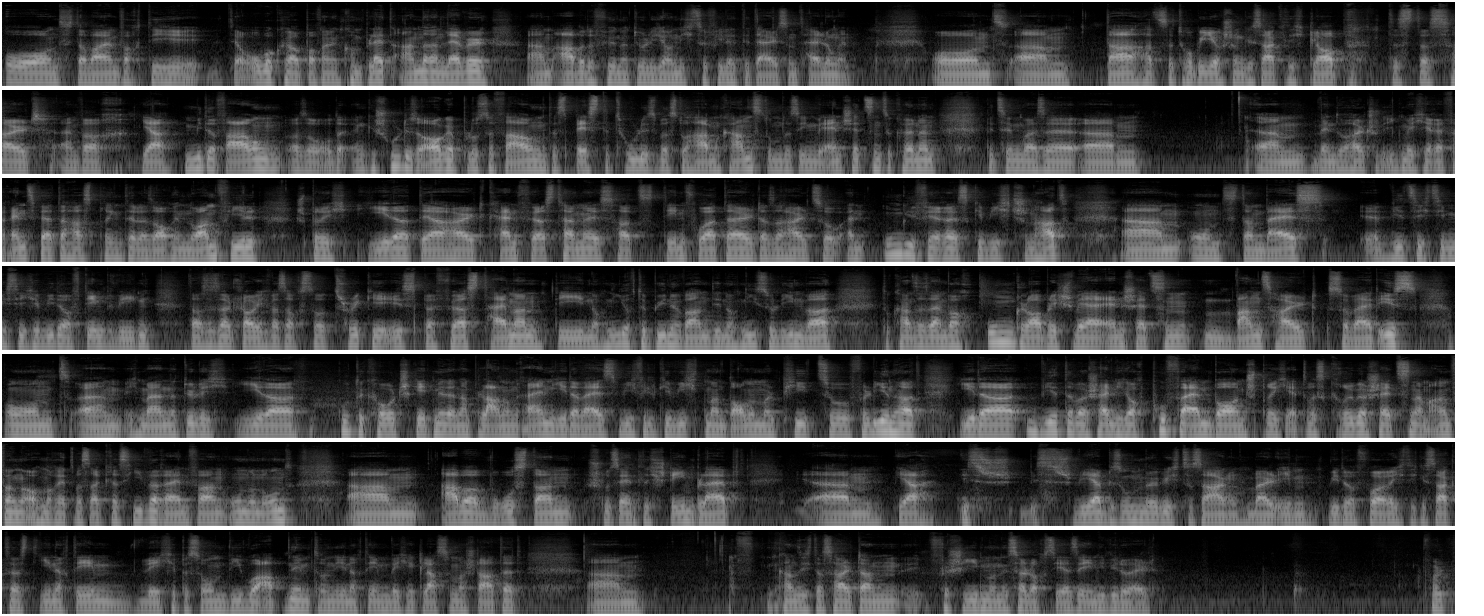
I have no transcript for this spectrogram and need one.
und da war einfach die, der Oberkörper auf einem komplett anderen Level, ähm, aber dafür natürlich auch nicht so viele Details und Teilungen. Und ähm, da hat es der Tobi auch schon gesagt, ich glaube, dass das halt einfach ja mit Erfahrung, also oder ein geschultes Auge plus Erfahrung das beste Tool ist, was du haben kannst, um das irgendwie einschätzen zu können, beziehungsweise ähm, ähm, wenn du halt schon irgendwelche Referenzwerte hast, bringt dir das auch enorm viel. Sprich, jeder, der halt kein First-Timer ist, hat den Vorteil, dass er halt so ein ungefähres Gewicht schon hat ähm, und dann weiß, wird sich ziemlich sicher wieder auf dem bewegen. Das ist halt, glaube ich, was auch so tricky ist bei First-Timern, die noch nie auf der Bühne waren, die noch nie so lean war. Du kannst es einfach unglaublich schwer einschätzen, wann es halt soweit ist. Und ähm, ich meine, natürlich, jeder gute Coach geht mit einer Planung rein. Jeder weiß, wie viel Gewicht man Daumen mal Pi zu verlieren hat. Jeder wird da wahrscheinlich auch Puffer einbauen, sprich etwas gröber schätzen, am Anfang auch noch etwas aggressiver reinfahren und und und. Ähm, aber wo es dann schlussendlich stehen bleibt, ähm, ja, ist, ist schwer bis unmöglich zu sagen, weil eben, wie du vorher richtig gesagt hast, je nachdem, welche Person wie wo abnimmt und je nachdem, welche Klasse man startet, ähm, kann sich das halt dann verschieben und ist halt auch sehr, sehr individuell. Voll.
